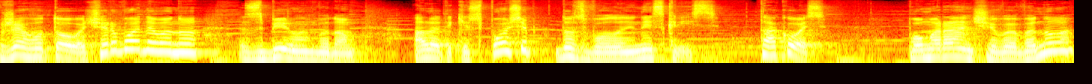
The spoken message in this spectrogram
вже готове червоне вино з білим вином, але такий спосіб дозволений не скрізь. Так ось. Помаранчеве вино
